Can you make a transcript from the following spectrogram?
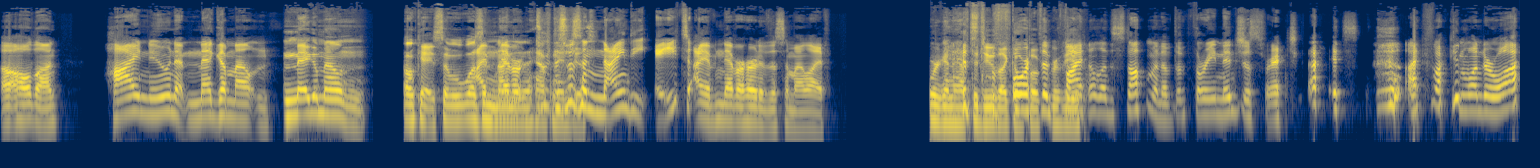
Uh, hold on. High noon at Mega Mountain. Mega Mountain. Okay, so it I've wasn't nine never. and a half this was in '98. I have never heard of this in my life. We're gonna have it's to do like a book and review. final installment of the Three Ninjas franchise. I fucking wonder why.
